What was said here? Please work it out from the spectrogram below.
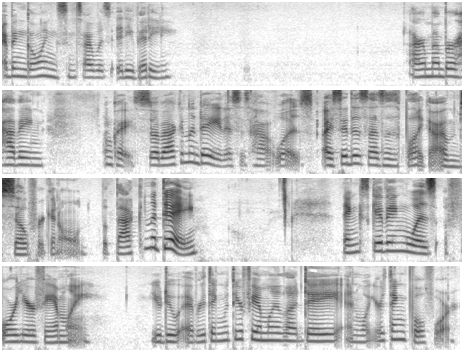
I've been going since I was itty bitty. I remember having. Okay, so back in the day, this is how it was. I say this as if like I'm so freaking old, but back in the day, Thanksgiving was for your family. You do everything with your family that day and what you're thankful for.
